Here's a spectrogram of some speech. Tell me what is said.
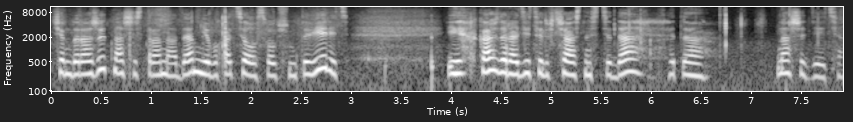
чем дорожит наша страна, да, мне бы хотелось, в общем-то, верить, и каждый родитель в частности, да, это наши дети.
